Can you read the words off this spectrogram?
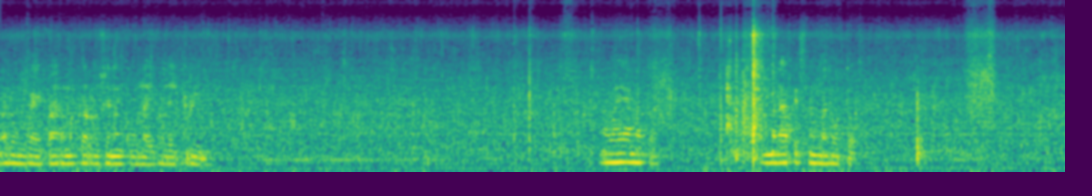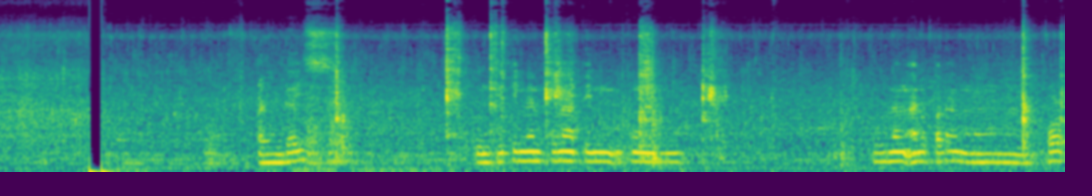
malunggay para magkaroon siya ng kulay, kulay green. Mamaya na to. Malapit ng maluto. Ayun guys. Kung titingnan po natin kung unang ano pa lang ng pork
